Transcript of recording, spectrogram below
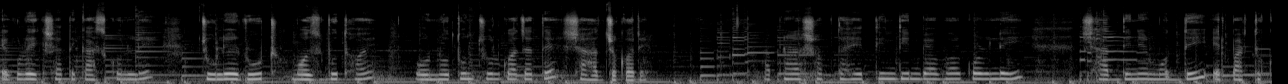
এগুলো একসাথে কাজ করলে চুলের রুট মজবুত হয় ও নতুন চুল গজাতে সাহায্য করে। আপনারা সপ্তাহে তিন দিন ব্যবহার করলেই সাত দিনের মধ্যেই এর পার্থক্য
